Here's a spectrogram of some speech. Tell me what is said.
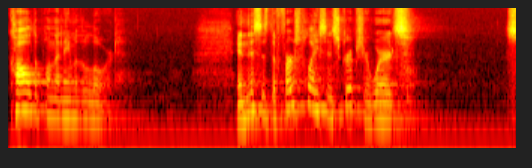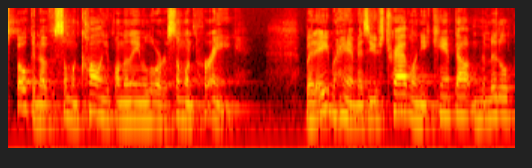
called upon the name of the Lord. And this is the first place in Scripture where it's spoken of someone calling upon the name of the Lord or someone praying. But Abraham, as he was traveling, he camped out in the middle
